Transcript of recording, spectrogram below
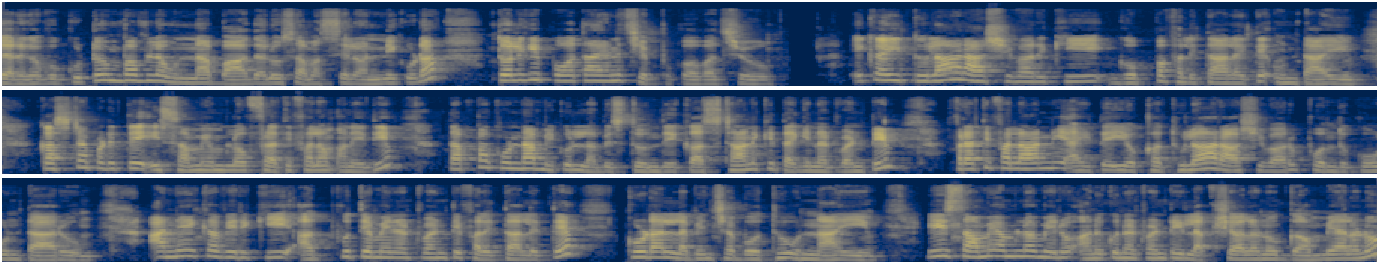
జరగవు. కుటుంబంలో ఉన్న బాధలు సమస్యలు అన్నీ కూడా తొలగిపోతాయని చెప్పుకోవచ్చు. ఇక ఈ తులారాశి వారికి గొప్ప ఫలితాలైతే ఉంటాయి. కష్టపడితే ఈ సమయంలో ప్రతిఫలం అనేది తప్పకుండా మీకు లభిస్తుంది. కష్టానికి తగినటువంటి ప్రతిఫలాన్ని అయితే ఈ యొక్క తులారాశి వారు పొందుకు ఉంటారు. అనేక వీరికి అద్భుతమైనటువంటి ఫలితాలైతే కూడా లభించబోతూ ఉన్నాయి. ఈ సమయంలో మీరు అనుకున్నటువంటి లక్ష్యాలను గమ్యాలను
